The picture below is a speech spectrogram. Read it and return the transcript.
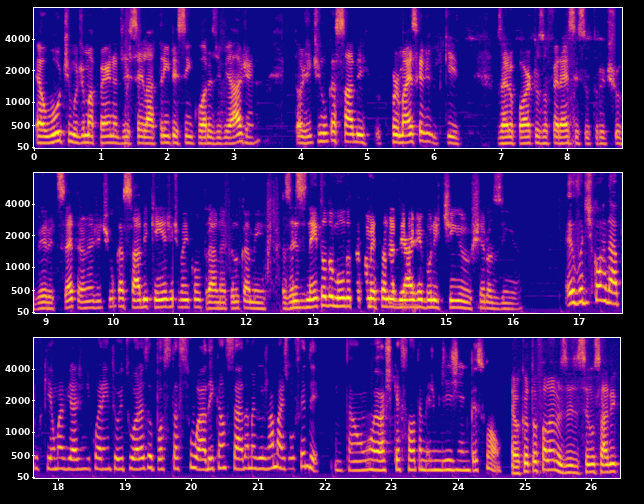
é o último de uma perna de, sei lá, 35 horas de viagem, né? Então a gente nunca sabe, por mais que, que os aeroportos oferecem estrutura de chuveiro, etc., né, a gente nunca sabe quem a gente vai encontrar né, pelo caminho. Às vezes nem todo mundo está começando a viagem bonitinho, cheirosinho. Eu vou discordar, porque uma viagem de 48 horas eu posso estar suada e cansada, mas eu jamais vou feder. Então eu acho que é falta mesmo de higiene pessoal. É o que eu tô falando, às vezes você não sabe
